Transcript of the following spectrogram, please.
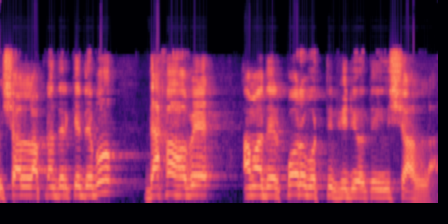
ইনশাল্লাহ আপনাদেরকে দেব। দেখা হবে আমাদের পরবর্তী ভিডিওতে ইনশাআল্লাহ।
